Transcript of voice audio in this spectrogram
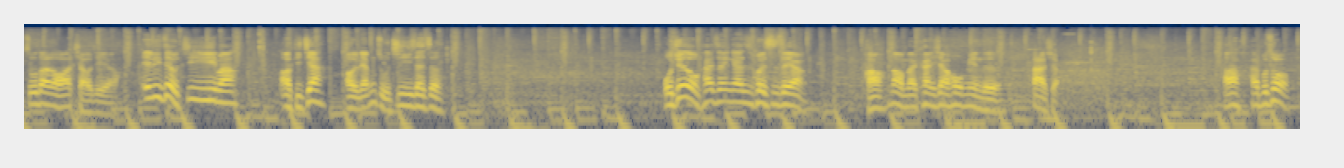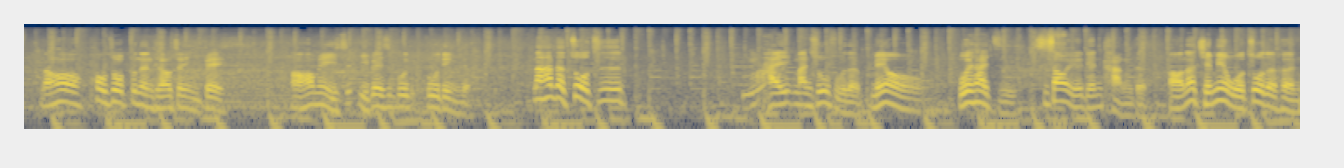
朱大哥，我要调节啊。AD 这有记忆吗？哦，底架哦，两组记忆在这。我觉得我开车应该是会是这样。好，那我们来看一下后面的大小。啊，还不错。然后后座不能调整椅背，哦，后面椅子椅背是固固定的。那它的坐姿。还蛮舒服的，没有不会太直，是稍微有点躺的。哦，那前面我坐的很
